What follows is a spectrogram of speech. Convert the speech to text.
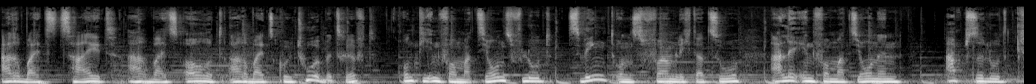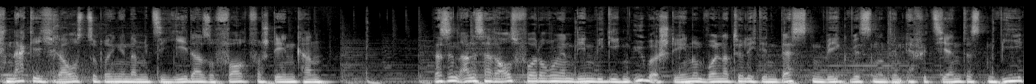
Arbeitszeit, Arbeitsort, Arbeitskultur betrifft. Und die Informationsflut zwingt uns förmlich dazu, alle Informationen absolut knackig rauszubringen, damit sie jeder sofort verstehen kann das sind alles Herausforderungen, denen wir gegenüberstehen und wollen natürlich den besten Weg wissen und den effizientesten. Wie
